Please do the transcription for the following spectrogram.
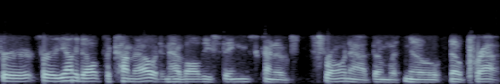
for for a young adult to come out and have all these things kind of thrown at them with no no prep,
